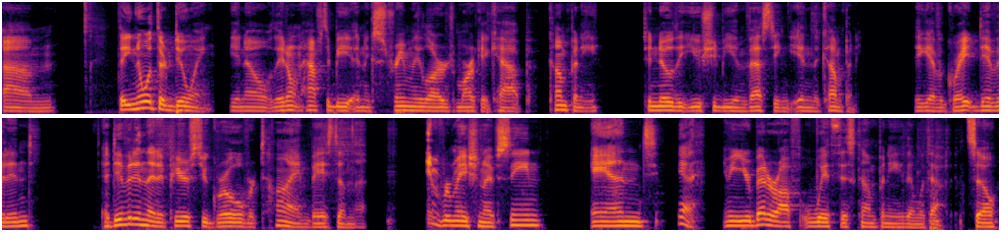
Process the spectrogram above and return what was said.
Um, they know what they're doing. You know, they don't have to be an extremely large market cap company to know that you should be investing in the company. They have a great dividend, a dividend that appears to grow over time based on the information I've seen. And yeah, I mean, you're better off with this company than without it. So,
